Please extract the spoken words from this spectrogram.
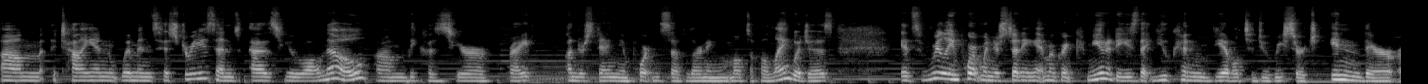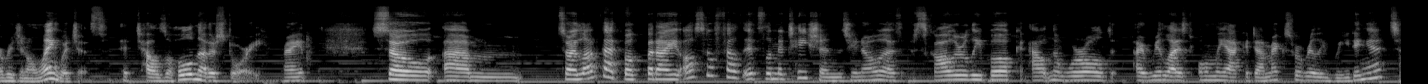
um, Italian women's histories. And as you all know, um, because you're right understanding the importance of learning multiple languages, it's really important when you're studying immigrant communities that you can be able to do research in their original languages. It tells a whole nother story, right? So, um, so I love that book, but I also felt its limitations. You know, a scholarly book out in the world, I realized only academics were really reading it.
